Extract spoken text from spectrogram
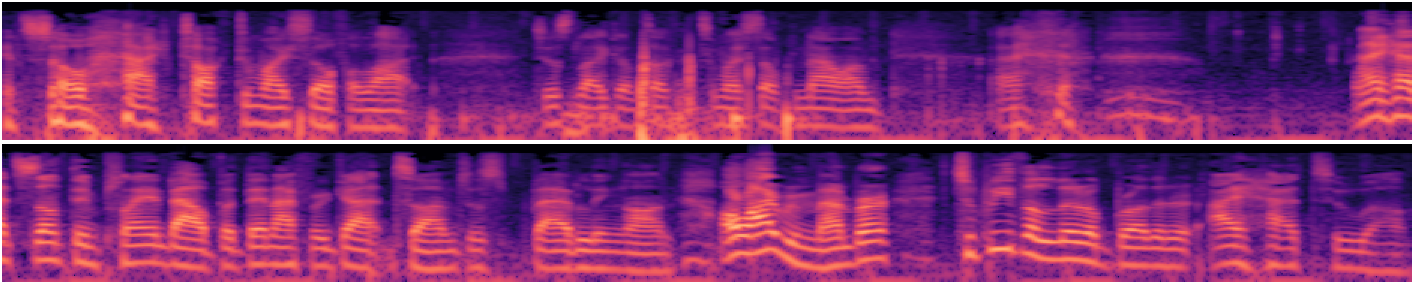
And so I talk to myself a lot. Just like I'm talking to myself now. I'm I, I had something planned out, but then I forgot, so I'm just babbling on. Oh, I remember. To be the little brother, I had to um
